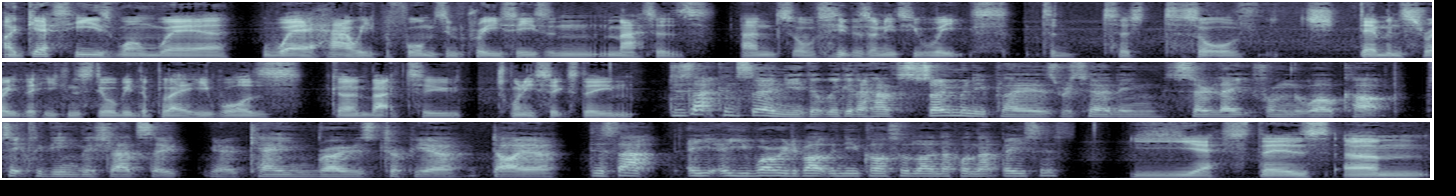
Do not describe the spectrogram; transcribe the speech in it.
I guess he's one where where how he performs in pre-season matters, and obviously there's only two weeks to to, to sort of demonstrate that he can still be the player he was going back to 2016. Does that concern you that we're going to have so many players returning so late from the World Cup, particularly the English lads? So you know, Kane, Rose, Trippier, Dier. Does that are you, are you worried about the Newcastle lineup on that basis? Yes, there's um,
